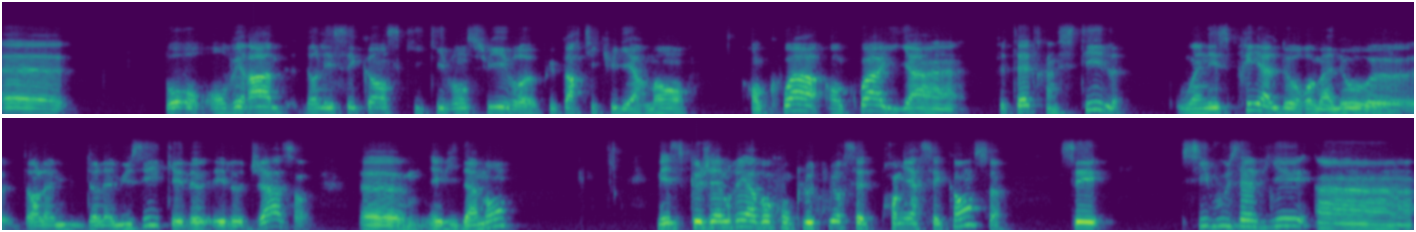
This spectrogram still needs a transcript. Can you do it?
euh, bon, on verra dans les séquences qui, vont suivre plus particulièrement en quoi, il y a peut-être un style ou un esprit Aldo Romano euh, dans, la, musique et le, jazz, euh, évidemment. Mais ce que j'aimerais avant qu'on clôture cette première séquence, c'est si vous aviez un,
